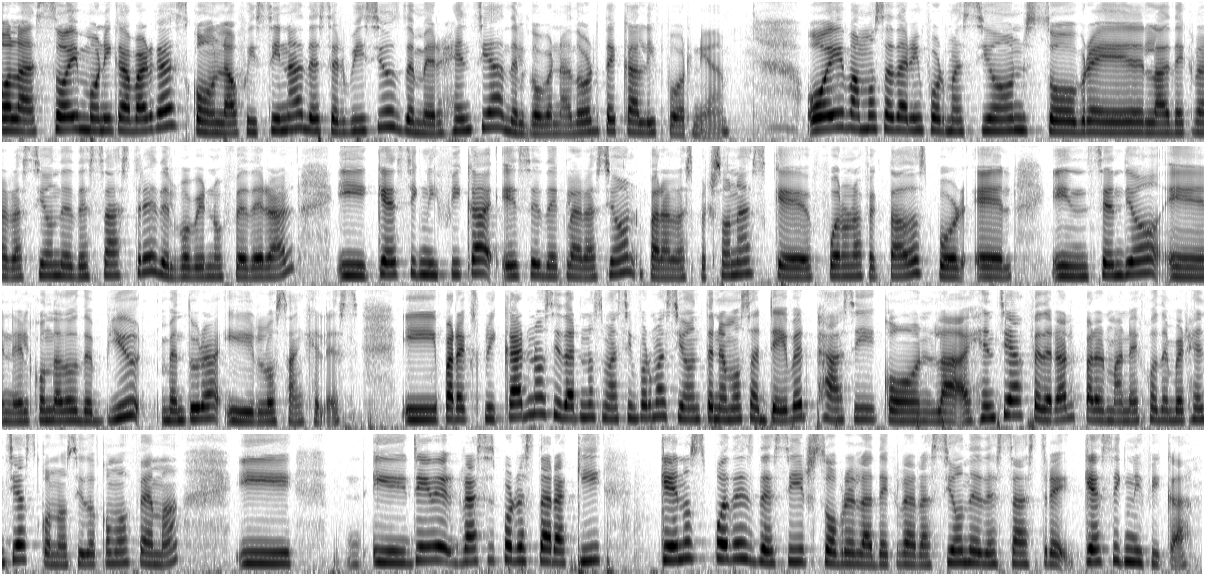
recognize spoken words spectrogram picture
Hola, soy Mónica Vargas con la Oficina de Servicios de Emergencia del Gobernador de California. Hoy vamos a dar información sobre la declaración de desastre del gobierno federal y qué significa esa declaración para las personas que fueron afectadas por el incendio en el condado de Butte, Ventura y Los Ángeles. Y para explicarnos y darnos más información tenemos a David Passy con la Agencia Federal para el Manejo de Emergencias, conocido como FEMA. Y, y David, gracias por estar aquí. ¿Qué nos puedes decir sobre la declaración de desastre? ¿Qué significa?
